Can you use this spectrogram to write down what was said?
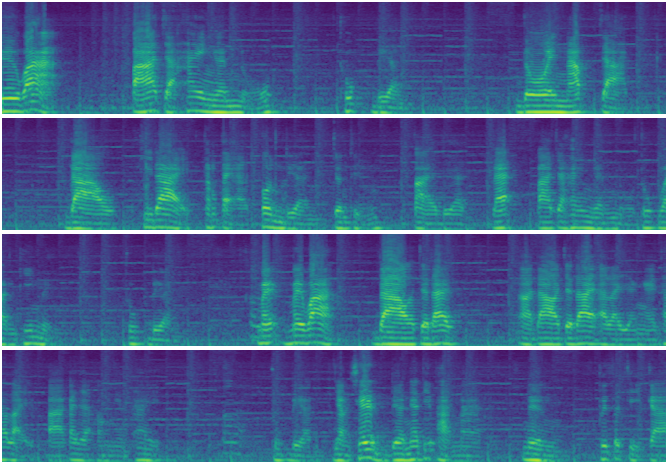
คือว่าป้าจะให้เงินหนูทุกเดือน โดยนับจากดาวที่ได้ตั้งแต่ต้นเดือนจนถึงปลายเดือน และป้าจะให้เงินหนูทุกวันที่หนึ่งทุกเดือน ไม่ไม่ว่าดาวจะได้าดาวจะได้อะไรยังไงเท่าไหร่ป้าก็จะเอาเงินให้ทุกเดือน อย่างเช่น เดือนนี้ที่ผ่านมา 1 พฤศจิกา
